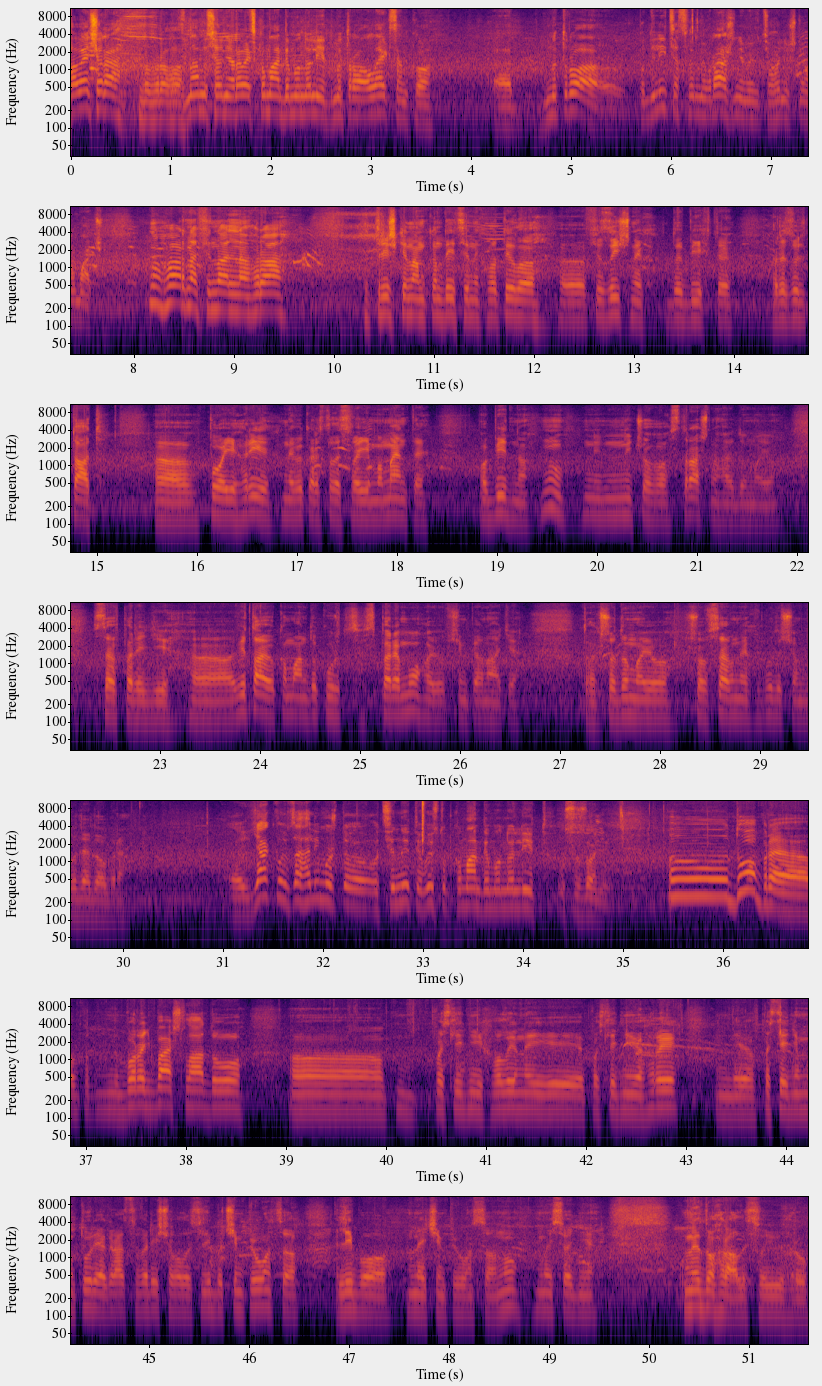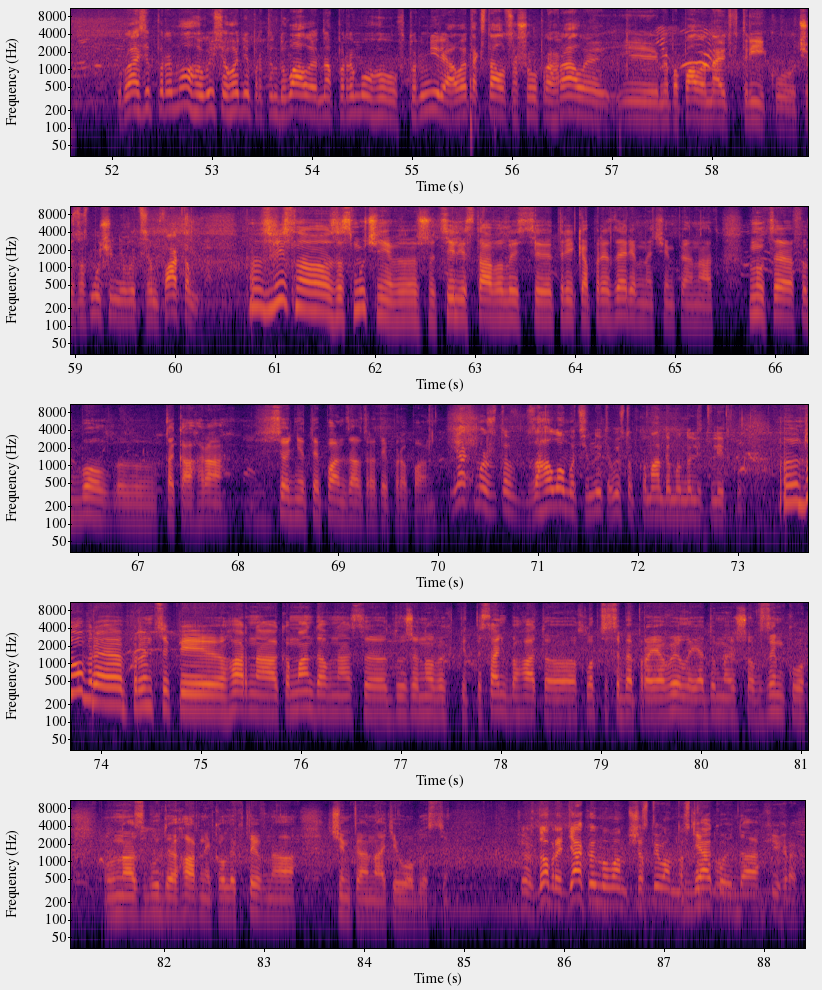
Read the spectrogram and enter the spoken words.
Доброго вечора. Доброго. З нами сьогодні гравець команди Моноліт Дмитро Олексенко. Е, Дмитро, поділіться своїми враженнями від сьогоднішнього матчу. Ну, гарна фінальна гра. Трішки нам кондиції не вистачило фізичних добігти. Результат е, по ігрі не використали свої моменти. Обідно. Ну, нічого страшного, я думаю. Все впереді. Е, Вітаю команду Курт з перемогою в чемпіонаті. Так що думаю, що все в них в будущому буде добре. Е, Як ви взагалі можете оцінити виступ команди Моноліт у сезоні? Е, Добре, боротьба йшла до е, останньої хвилини і останньої гри. В останньому турі якраз вирішувалось либо чемпіонство, либо не чемпіонство. Ну, ми сьогодні не дограли свою ігру. У разі перемоги ви сьогодні претендували на перемогу в турнірі, але так сталося, що ви програли і не попали навіть в трійку. Чи засмучені ви цим фактом? Ну, Звісно, засмучені, що цілі ставились е, трійка призерів на чемпіонат. Ну, це футбол, е, така гра. Сьогодні ти пан, завтра ти пропан. Як можете загалом оцінити виступ команди Моноліт влітку? Ну, Добре, в принципі, гарна команда в нас, е, дуже нових підписань багато. Хлопці себе проявили. Я думаю, що взимку у нас буде гарний колектив на чемпіонаті області. Що ж, добре, дякуємо вам, щасти вам наступних Дякую, да. іграх.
